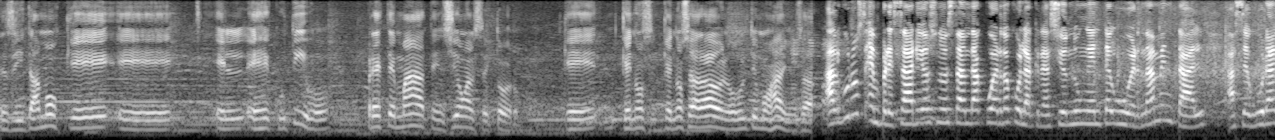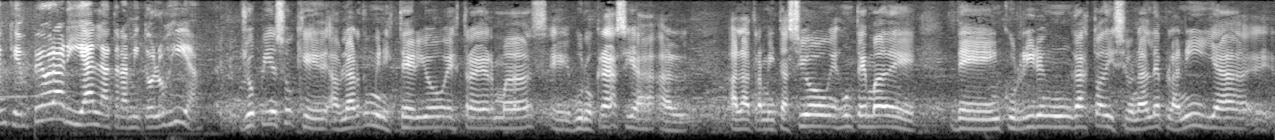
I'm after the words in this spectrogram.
Necesitamos que eh, el Ejecutivo preste más atención al sector que, no, se ha dado en los últimos años. Algunos empresarios no están de acuerdo con la creación de un ente gubernamental, aseguran que empeoraría la tramitología. Yo pienso que hablar de un ministerio es traer más eh, burocracia a la tramitación, es un tema de, incurrir en un gasto adicional de planilla, eh,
